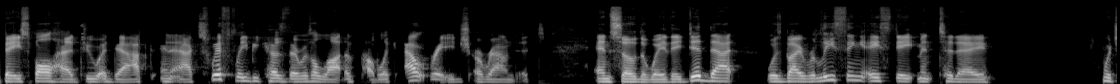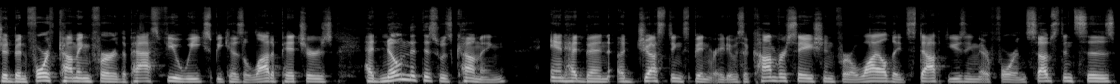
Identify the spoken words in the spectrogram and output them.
Baseball had to adapt and act swiftly because there was a lot of public outrage around it. And so the way they did that was by releasing a statement today which had been forthcoming for the past few weeks because a lot of pitchers had known that this was coming and had been adjusting spin rate. It was a conversation for a while. They'd stopped using their foreign substances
